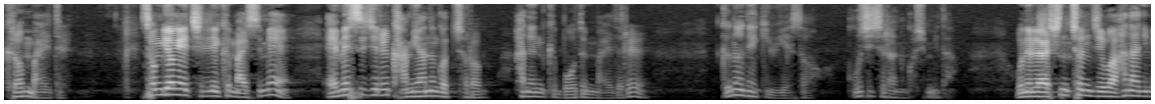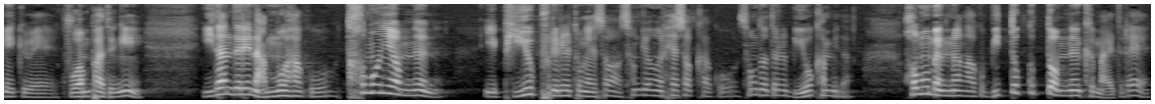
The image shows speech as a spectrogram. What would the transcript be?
그런 말들. 성경의 진리 그 말씀에 MSG를 가미하는 것처럼 하는 그 모든 말들을 끊어내기 위해서 꾸짖으라는 것입니다. 오늘날 신천지와 하나님의 교회, 구원파 등이 이단들이 난무하고 터무니없는 이 비유풀이를 통해서 성경을 해석하고 성도들을 미혹합니다. 허무맹랑하고 밑도 끝도 없는 그 말들에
